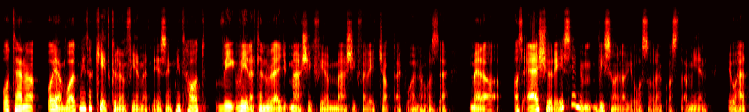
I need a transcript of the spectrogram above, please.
Utána olyan volt, mint a két külön filmet nézünk, mintha ott véletlenül egy másik film másik felét csapták volna hozzá. Mert a, az első részén viszonylag jól szórakoztam, ilyen jó, hát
